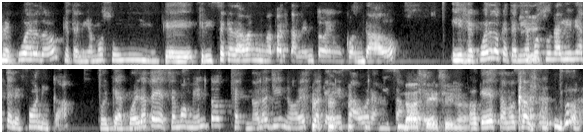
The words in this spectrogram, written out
recuerdo que teníamos un, que Chris se quedaba en un apartamento en Condado y recuerdo que teníamos una línea telefónica, porque acuérdate, de ese momento, technology no es lo que es ahora, mis amores. No, sí, sí, no. Ok, estamos hablando.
